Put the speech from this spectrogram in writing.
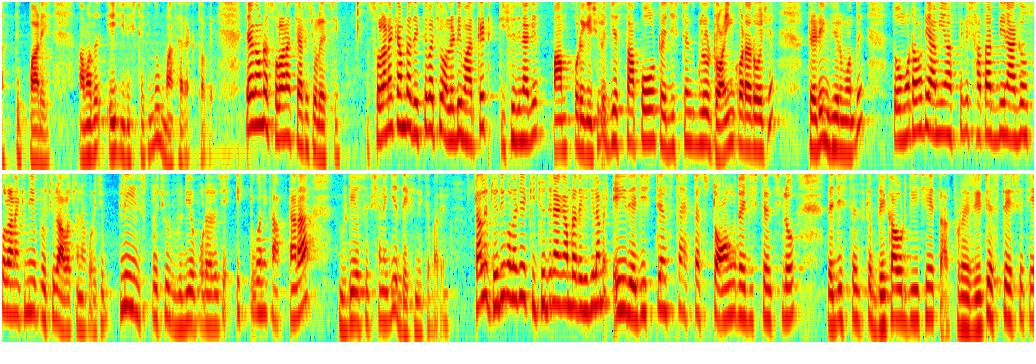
আসতে পারে। আমাদের এই জিনিসটা কিন্তু মাথায় রাখতে হবে। যাই আমরা সোলানার চার্টে চলে এসেছি। সোলানাকে আমরা দেখতে পাচ্ছি অলরেডি মার্কেট কিছুদিন আগে পাম্প করে গেছিল। যে সাপোর্ট রেজিস্ট্যান্সগুলো ড্রয়িং করা রয়েছে ট্রেডিং ভিউর মধ্যে। তো মোটামুটি আমি আজ থেকে সাত আট দিন আগেও সোলানাকে নিয়ে প্রচুর আলোচনা করেছি। প্লিজ প্রচুর ভিডিও পড়ে রয়েছে। একটুখানি আপনারা ভিডিও সেকশানে গিয়ে দেখে নিতে পারেন। তাহলে যদি বলা যায় কিছুদিন আগে আমরা দেখেছিলাম এই রেজিস্ট্যান্সটা একটা স্ট্রং রেজিস্ট্যান্স ছিল। রেজিস্ট্যান্সকে ব্রেকআউট দিয়েছে, তারপরে রিটেস্টে এসেছে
